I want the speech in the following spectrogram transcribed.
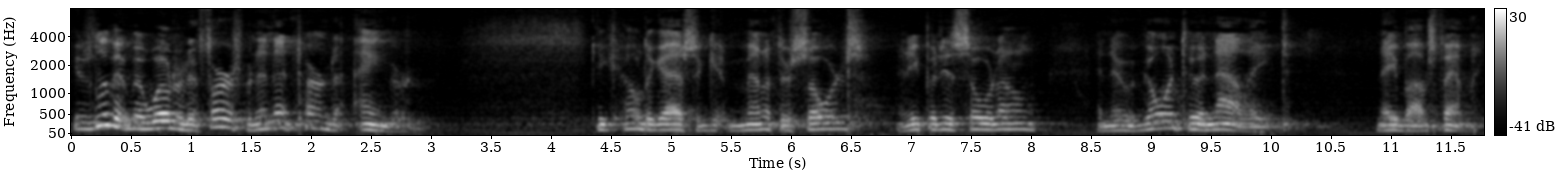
he was a little bit bewildered at first, but then that turned to anger. He told the guys to get mount up their swords, and he put his sword on and they were going to annihilate Naboth's family.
